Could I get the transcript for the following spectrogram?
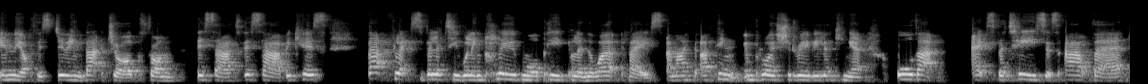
in the office doing that job from this hour to this hour because that flexibility will include more people in the workplace. And I, I think employers should really be looking at all that expertise that's out there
